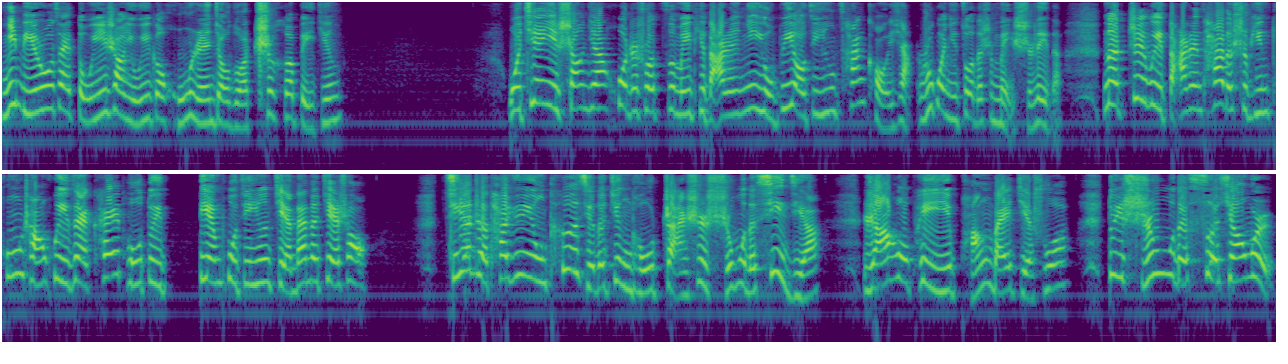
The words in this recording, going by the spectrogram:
你比如在抖音上有一个红人叫做吃喝北京，我建议商家或者说自媒体达人，你有必要进行参考一下。如果你做的是美食类的，那这位达人他的视频通常会在开头对店铺进行简单的介绍，接着他运用特写的镜头展示食物的细节，然后配以旁白解说，对食物的色香味、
